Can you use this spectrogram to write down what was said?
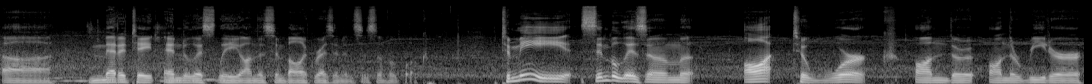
uh, meditate endlessly on the symbolic resonances of a book. To me, symbolism ought to work on the on the reader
